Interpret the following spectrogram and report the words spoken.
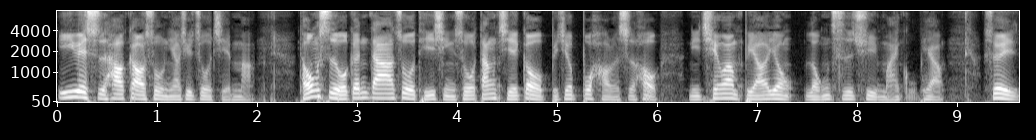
一月十号告诉你要去做减码。同时，我跟大家做提醒说，当结构比较不好的时候，你千万不要用融资去买股票。所以，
